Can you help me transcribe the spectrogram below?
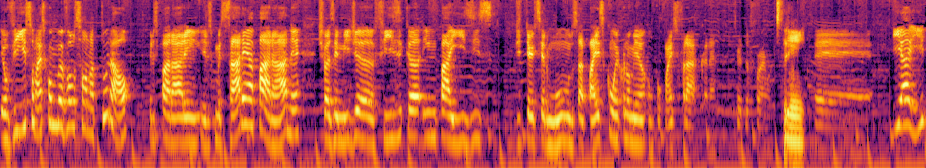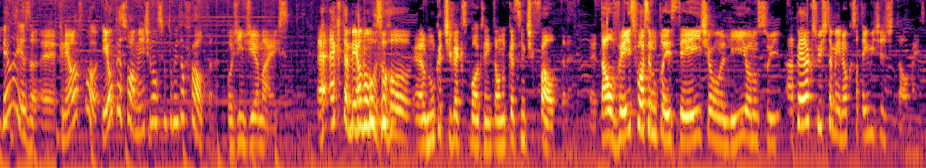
eu vi isso mais como uma evolução natural. Eles pararem, eles começarem a parar, né? De fazer mídia física em países de terceiro mundo, sabe? Países com economia um pouco mais fraca, né? de certa forma. Sim. É, E aí, beleza. É, que nem ela falou. Eu, pessoalmente, não sinto muita falta, né? Hoje em dia, mais. É, é que também eu não uso. Eu nunca tive Xbox, né? então nunca senti falta, né? É, talvez fosse no PlayStation ali ou no Switch. Apesar que o Switch também não, que só tem mídia digital, mas.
